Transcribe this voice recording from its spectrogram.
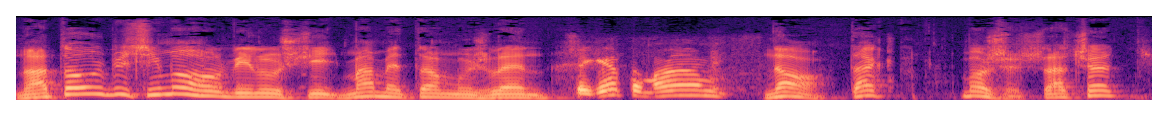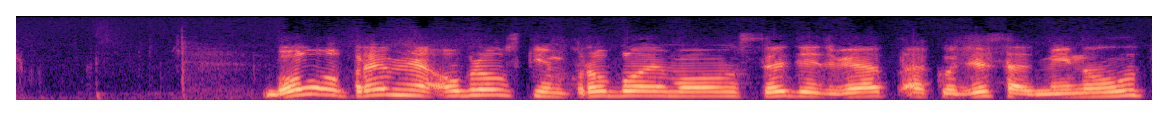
No a to už by si mohol vylúštiť, máme tam už len... Však ja to mám. No, tak môžeš začať. Bolo pre mňa obrovským problémom sedieť viac ako 10 minút.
